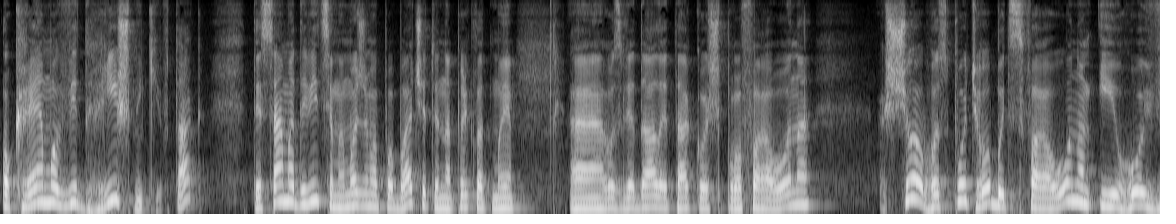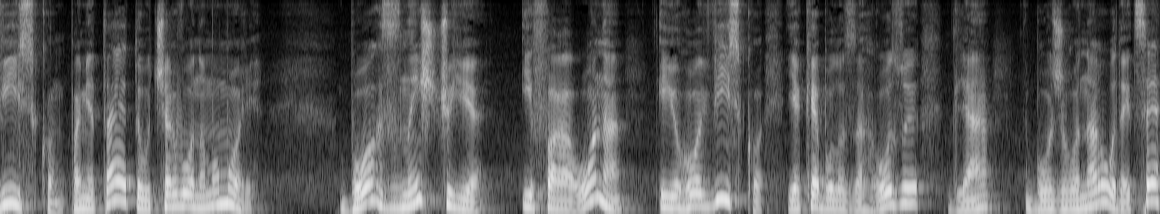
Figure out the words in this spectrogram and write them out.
окремо від грішників. так? Те саме дивіться, ми можемо побачити, наприклад, ми а, розглядали також про фараона. Що Господь робить з фараоном і його військом, пам'ятаєте, у Червоному морі? Бог знищує і фараона, і його військо, яке було загрозою для Божого народу. І це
